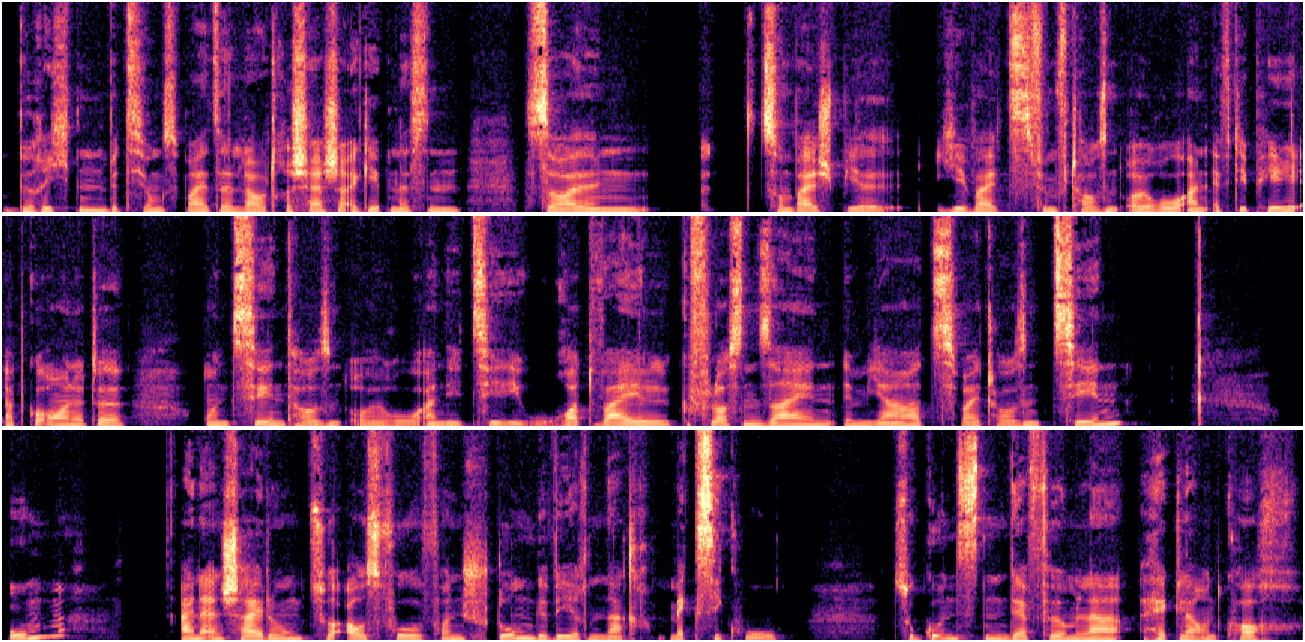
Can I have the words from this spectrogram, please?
Berichten beziehungsweise laut Rechercheergebnissen sollen zum Beispiel jeweils 5000 Euro an FDP-Abgeordnete und 10.000 Euro an die CDU Rottweil geflossen sein im Jahr 2010, um eine Entscheidung zur Ausfuhr von Sturmgewehren nach Mexiko zugunsten der Firmler Heckler und Koch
